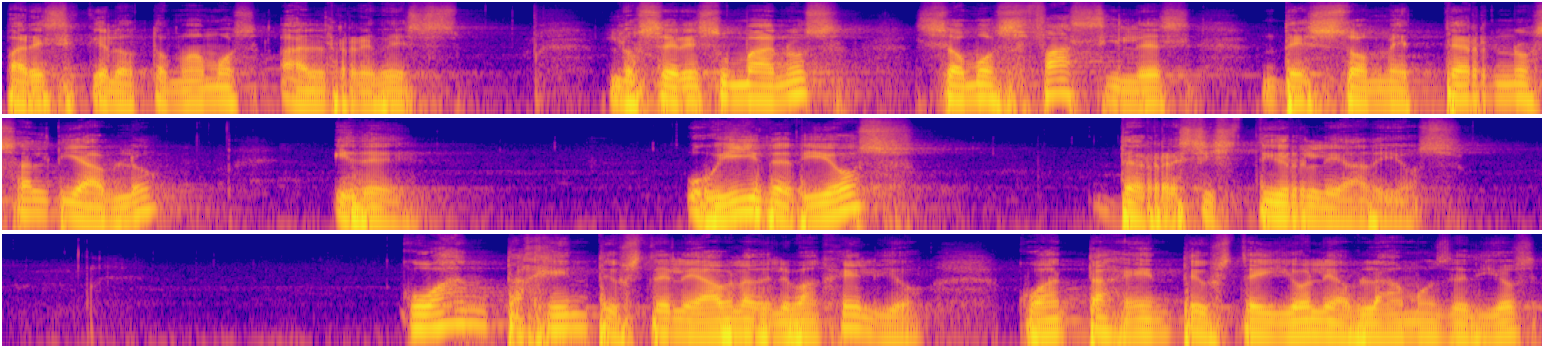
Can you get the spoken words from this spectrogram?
parece que lo tomamos al revés. Los seres humanos somos fáciles de someternos al diablo y de huir de Dios, de resistirle a Dios. ¿Cuánta gente usted le habla del Evangelio? ¿Cuánta gente usted y yo le hablamos de Dios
